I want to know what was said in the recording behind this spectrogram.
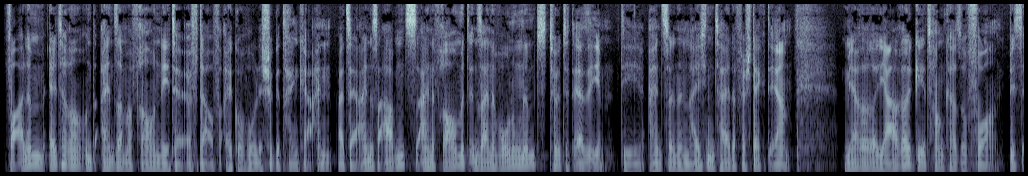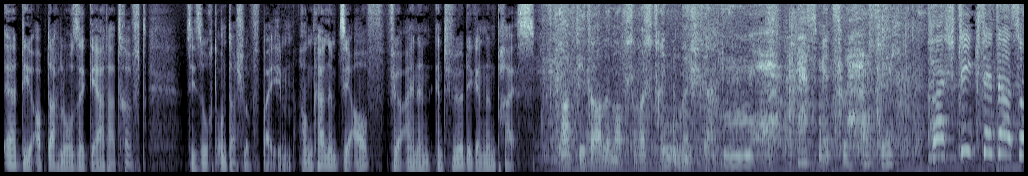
Vor allem ältere und einsame Frauen näht er öfter auf alkoholische Getränke ein. Als er eines Abends eine Frau mit in seine Wohnung nimmt, tötet er sie. Die einzelnen Leichenteile versteckt er. Mehrere Jahre geht Honka so vor, bis er die obdachlose Gerda trifft. Sie sucht Unterschlupf bei ihm. Honka nimmt sie auf für einen entwürdigenden Preis. Frag die Dame mal, ob sie was trinken möchte. Nee, der ist mir zu hässlich. Was stinkt denn da so?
